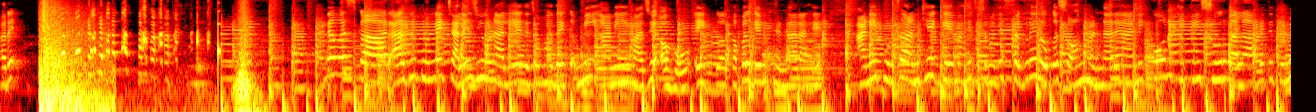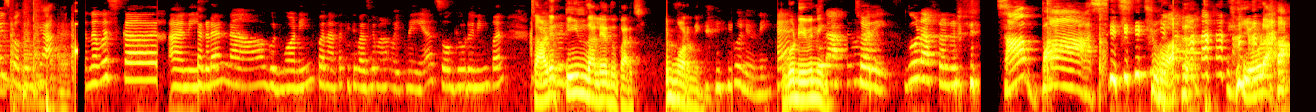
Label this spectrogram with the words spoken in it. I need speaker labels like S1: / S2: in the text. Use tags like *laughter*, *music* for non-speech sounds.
S1: अरे. नमस्कार आज मी पुन्हा एक चॅलेंज घेऊन आली आहे ज्याच्यामध्ये मी आणि माझे अहो एक कपल गेम खेळणार आहे. आणि पुढचा आणखी एक गेम आहे ज्याच्यामध्ये सगळे लोक सॉन्ग म्हणणार आहे आणि कोण किती सूरवाला आहे ते तुम्हीच बघून घ्या. नमस्कार आणि सगळ्यांना गुड मॉर्निंग पण आता किती वाजले मला माहीत नाही आहे सो गुड इव्हनिंग पण.
S2: साडेतीन झाले दुपारची. Good morning
S1: good evening
S2: good evening
S1: sorry good afternoon
S2: साबास एवढा.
